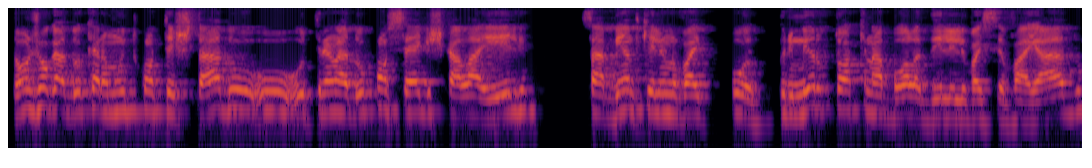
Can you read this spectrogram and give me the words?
Então, um jogador que era muito contestado, o, o treinador consegue escalar ele, sabendo que ele não vai. Pô, primeiro toque na bola dele, ele vai ser vaiado,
